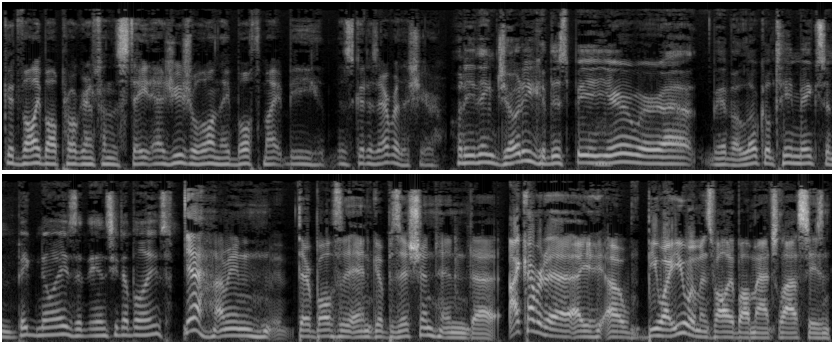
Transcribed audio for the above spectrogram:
good volleyball programs from the state as usual, and they both might be as good as ever this year. What do you think, Jody? Could this be a year where uh, we have a local team make some big noise at the NCAA's? Yeah, I mean they're both in good position, and uh, I covered a, a, a, BYU women's volleyball match last season.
